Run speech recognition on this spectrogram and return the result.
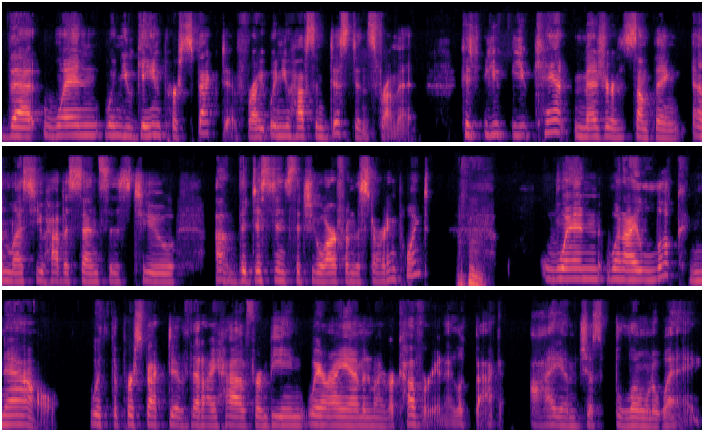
that when when you gain perspective right when you have some distance from it because you you can't measure something unless you have a sense as to um, the distance that you are from the starting point mm-hmm. when when i look now with the perspective that i have from being where i am in my recovery and i look back i am just blown away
